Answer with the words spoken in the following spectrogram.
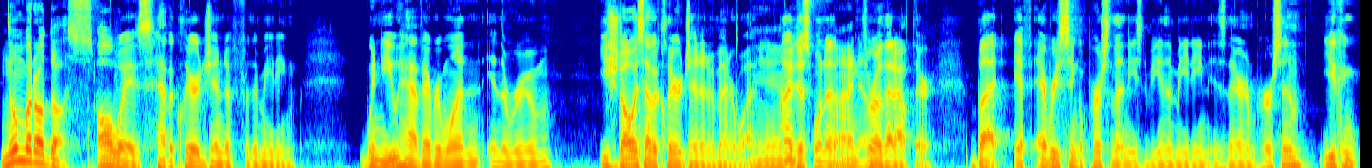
Numero dos. always have a clear agenda for the meeting. When you have everyone in the room, you should always have a clear agenda no matter what. Yeah, I just want to throw that out there. But if every single person that needs to be in the meeting is there in person, you can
